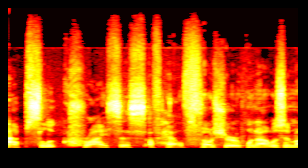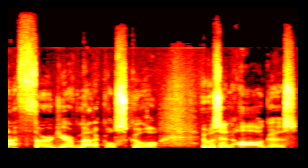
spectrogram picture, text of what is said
absolute crisis of health? Oh, sure. When I was in my third year of medical school, it was in August,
